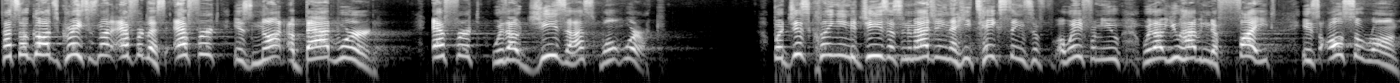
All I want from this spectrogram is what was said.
That's how God's grace is not effortless. Effort is not a bad word. Effort without Jesus won't work. But just clinging to Jesus and imagining that He takes things away from you without you having to fight is also wrong.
